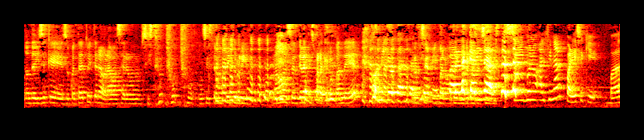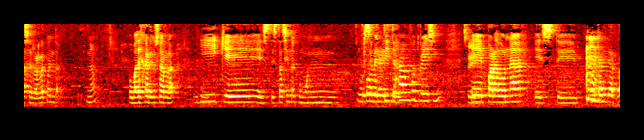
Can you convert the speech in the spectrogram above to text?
donde dice que su cuenta de Twitter ahora va a ser un sistema, un sistema free to read. No, Eso es gratis para que lo puedan leer. con Sí, microtransacciones y para para la caridad. Sí, bueno, al final parece que va a cerrar la cuenta, ¿no? O va a dejar de usarla y que este, está haciendo como un, Un pues, eventito, fundraising. ajá, un fundraising Sí. eh, para donar este La caridad, ¿no?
